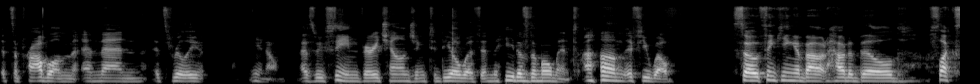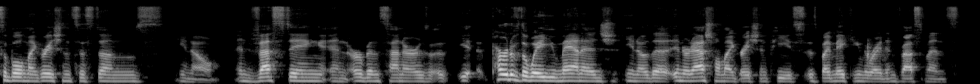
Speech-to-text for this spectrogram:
it's a problem and then it's really you know as we've seen very challenging to deal with in the heat of the moment um, if you will. So thinking about how to build flexible migration systems you know investing in urban centers uh, part of the way you manage you know the international migration piece is by making the right investments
